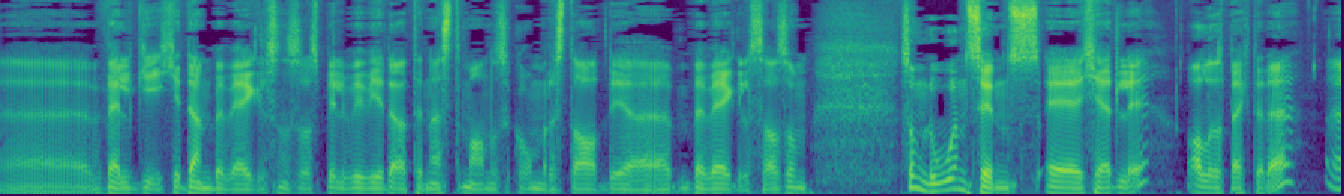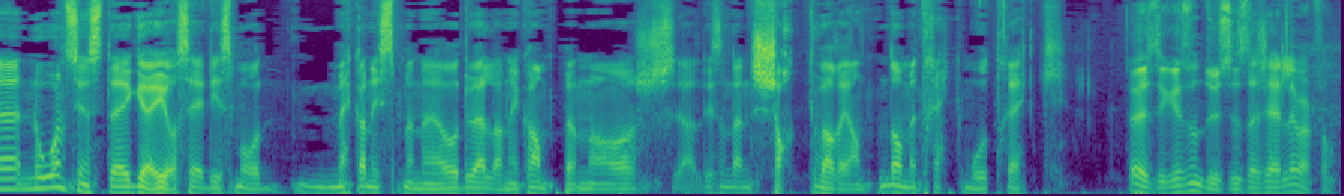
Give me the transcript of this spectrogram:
Uh, velger ikke den bevegelsen, så spiller vi videre til nestemann, og så kommer det stadige bevegelser som, som noen syns er kjedelig. All respekt til det. Uh, noen syns det er gøy å se de små mekanismene og duellene i kampen, og ja, liksom den sjakkvarianten da med trekk mot trekk. Høres ikke ut som du syns det er kjedelig, i hvert fall.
